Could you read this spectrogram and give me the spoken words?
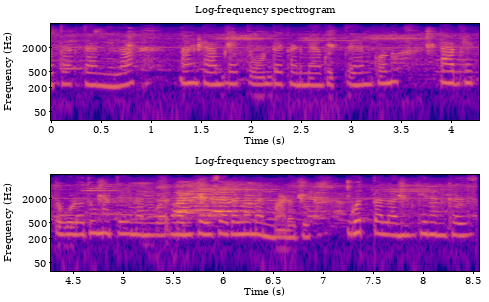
ಗೊತ್ತಾಗ್ತಾ ಇರಲಿಲ್ಲ. ನಾನು ಟ್ಯಾಬ್ಲೆಟ್ ತೊಗೊಂಡ್ರೆ ಕಡಿಮೆ ಆಗುತ್ತೆ ಅಂದ್ಕೊಂಡು ಟ್ಯಾಬ್ಲೆಟ್ ತೊಗೊಳ್ಳೋದು ಮತ್ತು ನನ್ನ ನನ್ನ ಕೆಲಸಗಳನ್ನ ನಾನು ಮಾಡೋದು. ಗೊತ್ತಲ್ಲ ನಿಮಗೆ ನನ್ನ ಕೆಲಸ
